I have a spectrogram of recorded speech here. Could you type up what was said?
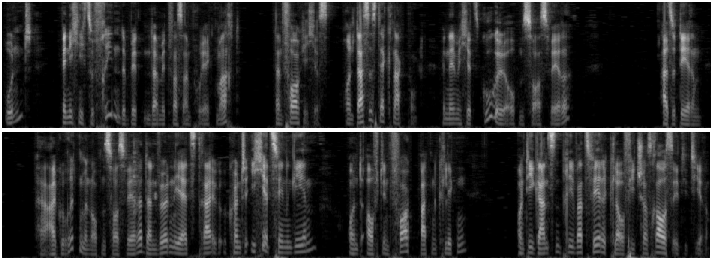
Und wenn ich nicht zufrieden bin damit, was ein Projekt macht, dann forke ich es. Und das ist der Knackpunkt. Wenn nämlich jetzt Google Open Source wäre, also deren äh, Algorithmen Open Source wäre, dann würden ja jetzt drei, könnte ich jetzt hingehen und auf den Fork-Button klicken und die ganzen Privatsphäre-Cloud-Features rauseditieren.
